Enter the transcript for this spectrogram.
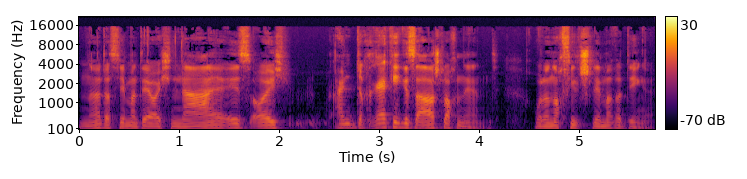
ne, dass jemand, der euch nahe ist, euch ein dreckiges Arschloch nennt oder noch viel schlimmere Dinge.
